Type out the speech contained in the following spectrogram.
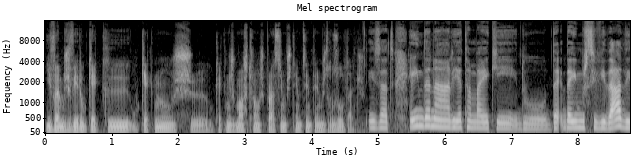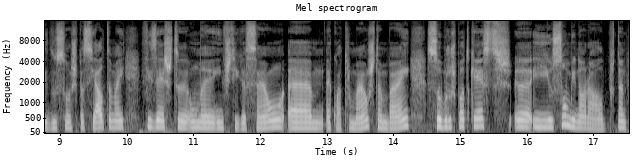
e vamos ver o que é que, o que, é que, nos, o que, é que nos mostram os próximos tempos em termos de resultados. Exato. Ainda na área também aqui do, da, da imersividade e do som espacial, também fizeste uma investigação um, a quatro mãos também sobre os podcasts uh, e o som binaural. Portanto,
